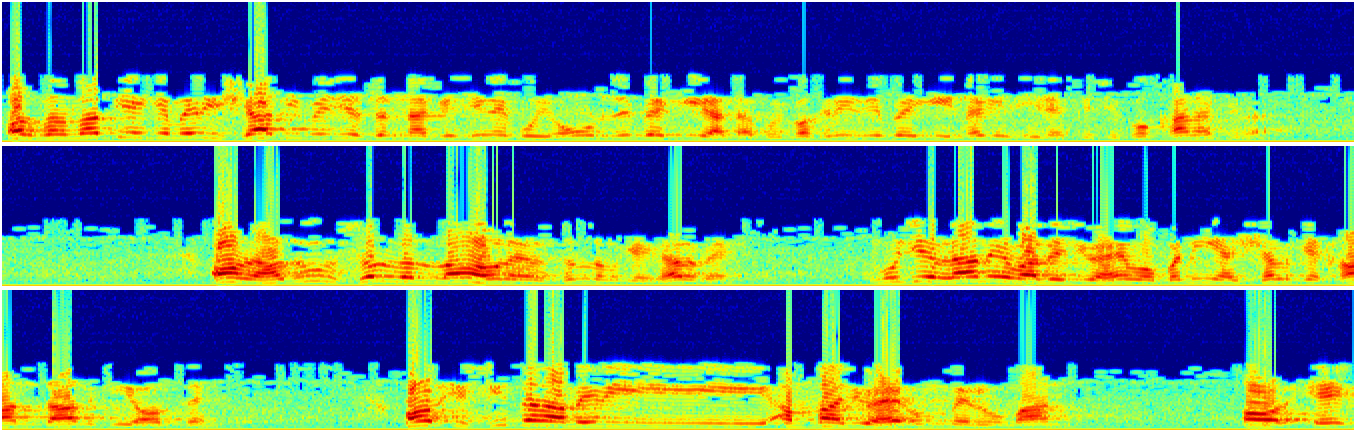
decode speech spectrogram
اور فرماتی ہے کہ میری شادی پہ جس نہ کسی نے کوئی اونٹ ذبے کیا، نہ کوئی بکری ذبے کی، نہ کسی نے کسی کو کھانا کھلایا۔ اور حضور صلی اللہ علیہ وسلم کے گھر میں مجھے لانے والے جو ہیں، وہ بنی اشل کے خاندان کی عورتیں۔ اور اسی طرح میری اما جو ہے، ام رومان اور ایک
